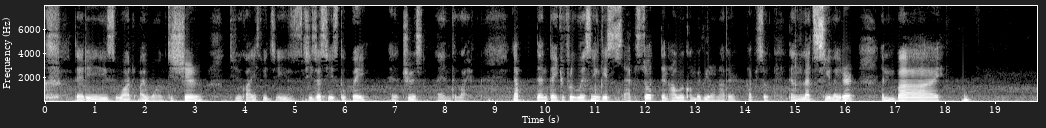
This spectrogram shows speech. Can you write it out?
that is what i want to share to you guys which is jesus is the way and the truth and the life. Yep then thank you for listening this episode. Then i will come back with another episode. Then let's see you later. And bye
